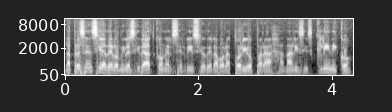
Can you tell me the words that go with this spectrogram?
La presencia de la universidad con el servicio de laboratorio para análisis clínico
